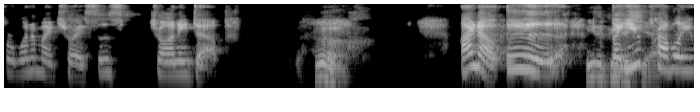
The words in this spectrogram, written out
for one of my choices, Johnny Depp. I know, ugh, he's a piece but you shit. probably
